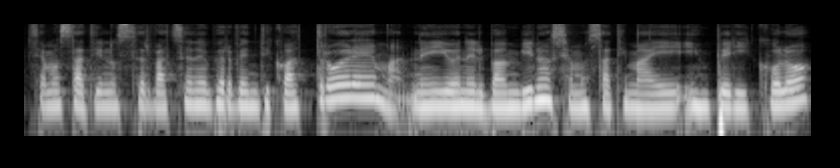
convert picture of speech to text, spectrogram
Siamo stati in osservazione per 24 ore, ma né io né il bambino siamo stati mai in pericolo.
